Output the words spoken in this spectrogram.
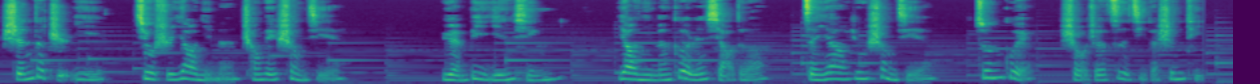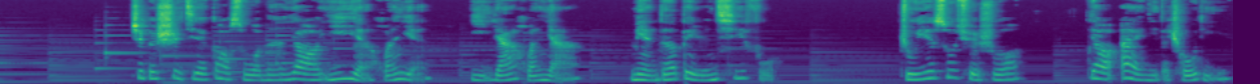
神的旨意就是要你们成为圣洁，远避淫行，要你们个人晓得怎样用圣洁、尊贵守着自己的身体。这个世界告诉我们要以眼还眼，以牙还牙，免得被人欺负。主耶稣却说，要爱你的仇敌，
